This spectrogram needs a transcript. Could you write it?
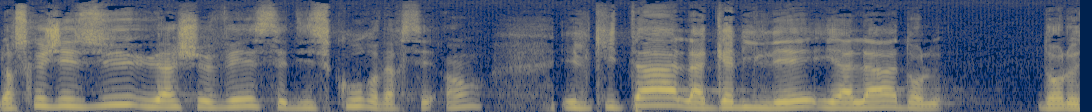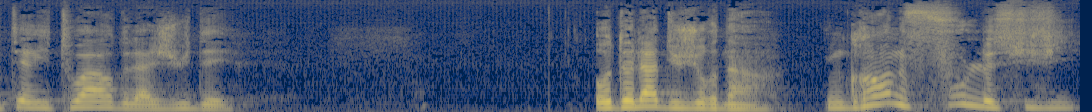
Lorsque Jésus eut achevé ses discours, verset 1, il quitta la Galilée et alla dans le, dans le territoire de la Judée, au-delà du Jourdain. Une grande foule le suivit.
